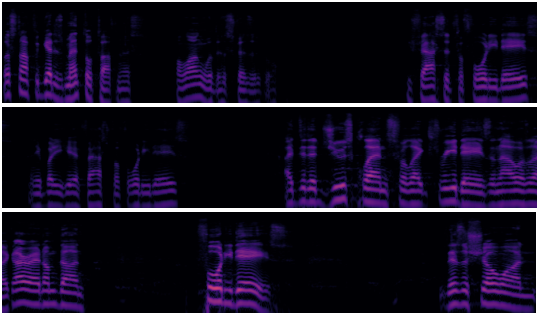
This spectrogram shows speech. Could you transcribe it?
Let's not forget his mental toughness along with his physical. Fasted for 40 days. Anybody here fast for 40 days? I did a juice cleanse for like three days, and I was like, all right, I'm done. 40 days. There's a show on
